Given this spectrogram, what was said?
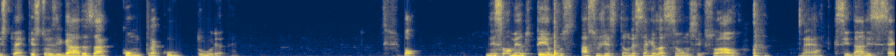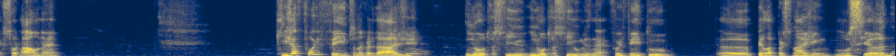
isto é, questões ligadas à contracultura. Bom, nesse momento temos a sugestão dessa relação homossexual, né, que se dá nesse sexo oral, né, que já foi feito, na verdade, em outros, em outros filmes, né? Foi feito uh, pela personagem Luciana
